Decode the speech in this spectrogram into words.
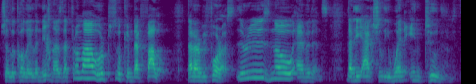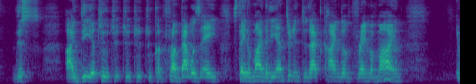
Shalakolele Nichnas, that from our psukim that follow, that are before us. There is no evidence that he actually went into this idea to, to, to, to, to confront. That was a state of mind that he entered into that kind of frame of mind. So,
